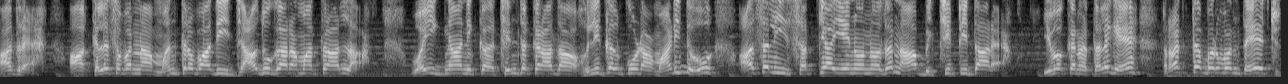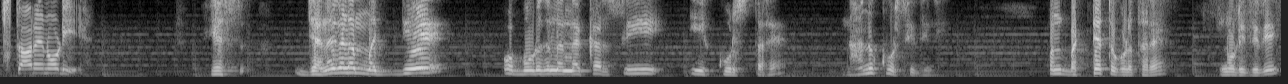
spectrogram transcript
ಆದರೆ, ಆ ಕೆಲಸವನ್ನ ಮಂತ್ರವಾದಿ ಜಾದೂಗಾರ ಮಾತ್ರ ಅಲ್ಲ, ವೈಜ್ಞಾನಿಕ ಚಿಂತಕರಾದ ಹುಲಿಕಲ್ ಕೂಡ ಮಾಡಿದ್ದು ಅಸಲಿ ಸತ್ಯ ಏನು ಅನ್ನೋದನ್ನು ಬಿಚ್ಚಿಟ್ಟಿದ್ದಾರೆ. ಯುವಕನ ತಲೆಗೆ ರಕ್ತ ಬರುವಂತೆ ಚುಚ್ಚುತ್ತಾರೆ ನೋಡಿ. ಎಸ್, ಜನಗಳ ಮಧ್ಯೆ ಒಬ್ಬ ಹುಡುಗನನ್ನು ಕರೆಸಿ ಈ ಕೂರಿಸ್ತಾರೆ. ನಾನು ಕೂರಿಸಿದ್ದೀನಿ. ಒಂದು ಬಟ್ಟೆ ತಗೊಳ್ತಾರೆ. ನೋಡಿದ್ದೀರಿ.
